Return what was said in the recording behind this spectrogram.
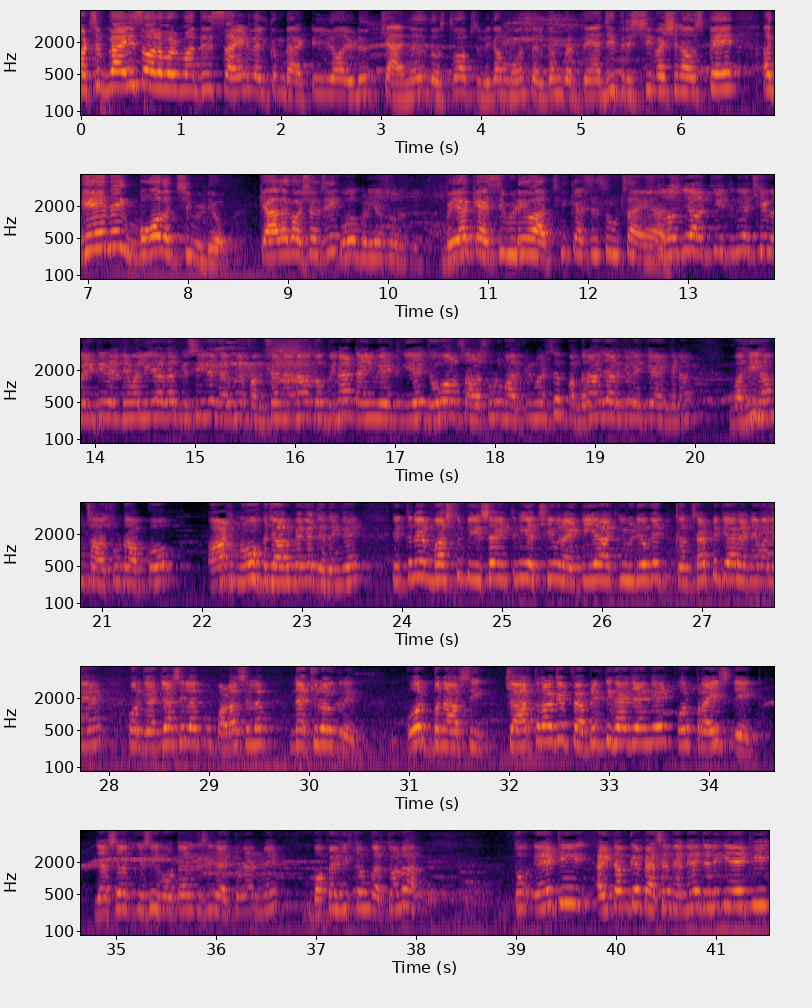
What's up guys all over this side welcome back to your YouTube channel दोस्तों आप सभी का most welcome करते हैं जी दृष्टि फ़ैशन हाउस पे. अगेन एक बहुत अच्छी वीडियो क्या हाल है कौशल जी? बहुत बढ़िया सौरभ जी। भैया कैसी वीडियो आज की कैसे सूट्स आए हैं? सौरभ जी आज की इतनी अच्छी वैरायटी रहने वाली है। अगर किसी के घर में फ़ंक्शन है ना तो बिना टाइम वेस्ट किए जो आप सात सूट मार्केट में से पंद्रह हज़ार के लेके आएँगे ना वही हम सात सूट आपको आठ नौ हज़ार रुपए के दे देंगे। इतने मस्त पीस है, इतनी अच्छी वैरायटी है। आज की वीडियो के कंसेप्ट क्या रहने वाले हैं? और गेंजा silk Uppada silk natural crepe और बनारसी। चार तरह के फैब्रिक दिखाए जाएँगे और प्राइस एक। जैसे आप किसी होटल किसी रेस्टोरेंट में बफे सिस्टम करते हो ना तो एक ही आइटम के पैसे देने हैं, यानी कि एक ही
